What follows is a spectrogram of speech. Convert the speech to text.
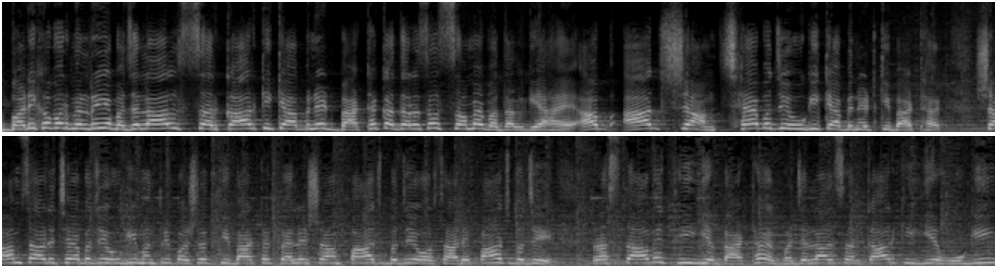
बड़ी खबर मिल रही है। बजलाल सरकार की कैबिनेट बैठक का दरअसल समय बदल गया है। अब आज शाम छह बजे होगी कैबिनेट की बैठक। शाम साढ़े छह बजे होगी मंत्रिपरिषद की बैठक। पहले शाम पाँच बजे और साढ़े पाँच बजे प्रस्तावित थी ये बैठक। बजलाल सरकार की ये होगी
